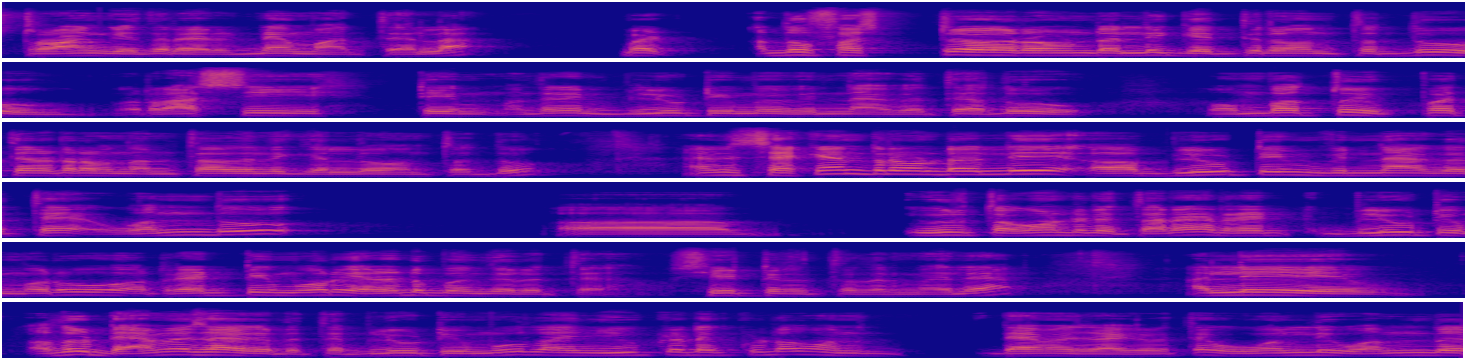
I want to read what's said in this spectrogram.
ಸ್ಟ್ರಾಂಗ್ ಇದ್ದಾರೆ ಎರಡನೇ ಮಾತೆಲ್ಲ ಬಟ್ ಅದು ಫಸ್ಟ್ ರೌಂಡಲ್ಲಿ ಗೆದ್ದಿರುವಂಥದ್ದು ರಾಶಿ ಟೀಮ್ ಅಂದರೆ ಬ್ಲೂ ಟೀಮ್ ವಿನ್ ಆಗುತ್ತೆ. ಅದು ಒಂಬತ್ತು, ಇಪ್ಪತ್ತೆರಡರ ಒಂದು ಹಂತದಲ್ಲಿ ಗೆಲ್ಲುವಂಥದ್ದು. ಆ್ಯಂಡ್ ಸೆಕೆಂಡ್ ರೌಂಡಲ್ಲಿ ಬ್ಲೂ ಟೀಮ್ ವಿನ್ ಆಗುತ್ತೆ. ಒಂದು ಇವ್ರು ತೊಗೊಂಡಿರ್ತಾರೆ, ರೆಡ್ ಬ್ಲೂ ಟೀಮರು ರೆಡ್ ಟೀಮರು ಎರಡು ಬಂದಿರುತ್ತೆ ಶೀಟ್ ಇರುತ್ತೆ ಅದ್ರ ಮೇಲೆ. ಅಲ್ಲಿ ಅದು ಡ್ಯಾಮೇಜ್ ಆಗಿರುತ್ತೆ ಬ್ಲೂ ಟೀಮು ಯು ಕಡೆ ಕೂಡ ಒಂದು ಡ್ಯಾಮೇಜ್ ಆಗಿರುತ್ತೆ ಓನ್ಲಿ ಒಂದು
